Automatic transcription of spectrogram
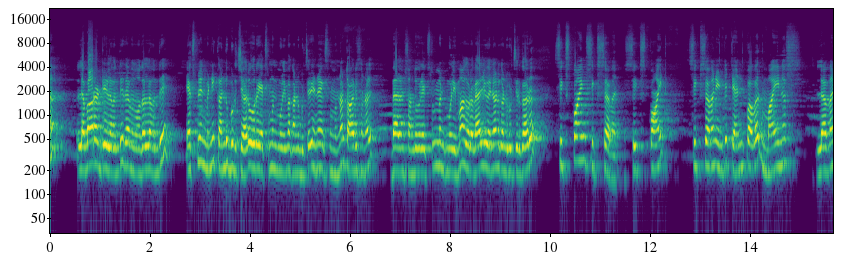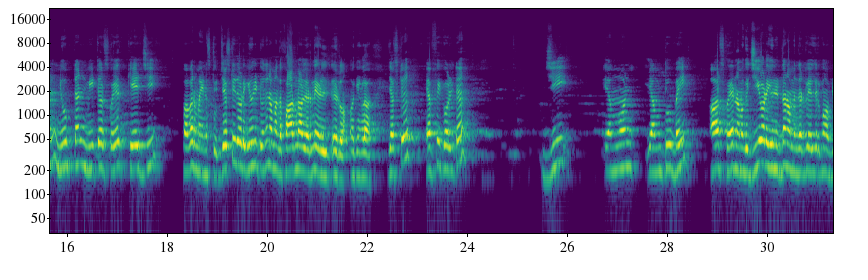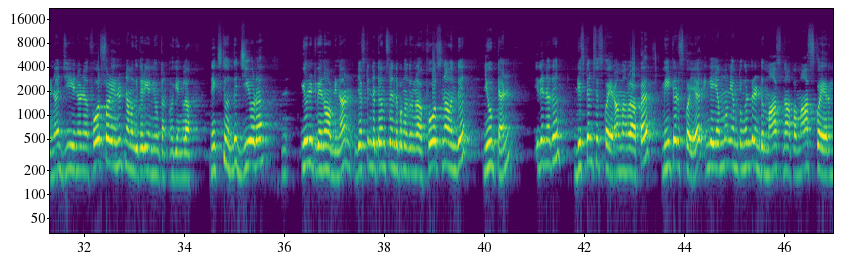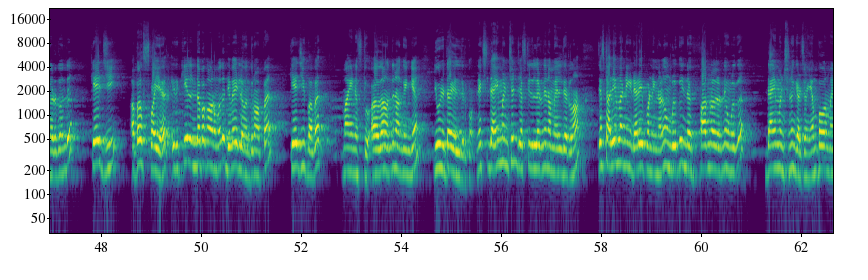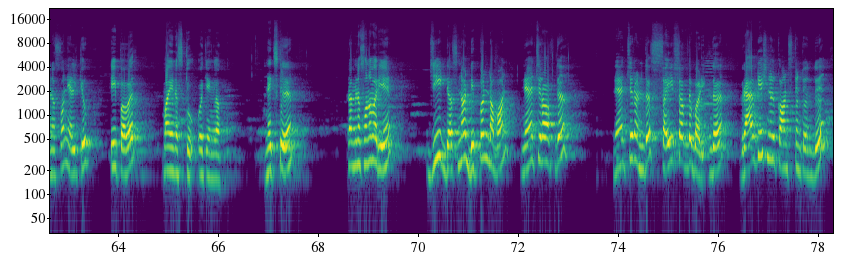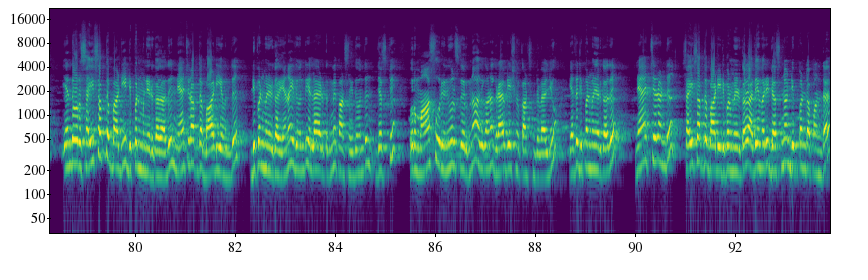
லெபார்டரியில் வந்து இதை முதல்ல வந்து எக்ஸ்பிளைன் பண்ணி கண்டுபிடிச்சார். ஒரு எக்ஸ்பெரிமெண்ட் மூலியமாக கண்டுபிடிச்சார். என்ன எக்ஸ்பெரிமெண்ட்னா டாரிஃபனல் பேலன்ஸ் அந்த ஒரு எக்ஸ்பெரிமெண்ட் மூலிமா அதோட வேல்யூ என்னன்னு கண்டுபிடிச்சிருக்காரு. Six point six seven six point six seven into ten power minus eleven newton metre square kg power minus two just இதோட யூனிட் வந்து நம்ம அந்த ஃபார்முலாவிலேருந்து எழுதிடலாம். ஓகேங்களா? Just F equal to G M one M two by R square நமக்கு ஜியோட unit தான் நம்ம இந்த இடத்துல எழுதிருக்கோம் அப்படின்னா ஜி என்னென்ன? ஃபோர்ஸோட யூனிட் நமக்கு தெரியும் நியூட்டன் ஓகேங்களா நெக்ஸ்ட் வந்து ஜியோட யூனிட் வேணும் அப்படின்னா ஜஸ்ட் இந்த டேர்ம்ஸில் இந்த பக்கம் வந்துருங்களா? ஃபோர்ஸ்னால் வந்து நியூட்டன் இது என்னது? டிஸ்டன்ஸ் ஸ்கொயர் ஆமாங்களா? அப்போ மீட்டர் ஸ்கொயர் இங்கே எம் ஒன் எம் டூங்கிறது ரெண்டு மாஸ் தான். அப்போ மாஸ் ஸ்கொயருங்கிறது வந்து கேஜி அப்போ ஸ்கொயர் இது கீழே இந்த பக்கம் வரும்போது டிவைடில் வந்துடும் அப்போ கேஜி பவர் மைனஸ் டூ அதுதான் வந்து நாங்கள் இங்கே யூனிட்டாக எழுதியிருக்கோம். நெக்ஸ்ட் டைமென்ஷன் ஜஸ்ட் இதுலேருந்து நம்ம எழுதிடலாம். ஜஸ்ட் அதே மாதிரி நீங்கள் டெரைவ் பண்ணிங்கனாலும் உங்களுக்கு இந்த ஃபார்முலாலேருந்து உங்களுக்கு டைமென்ஷனும் கிடச்சிடும் M power minus one L cube T power minus two ஓகேங்களா நெக்ஸ்ட்டு நம்ம என்ன சொன்ன மாதிரியே G does not depend upon nature of the nature and the size of the body இந்த கிராவிடேஷனல் கான்ஸ்டன்ட் வந்து எந்த ஒரு சைஸ் ஆஃப் த பாடியை டிபெண்ட் பண்ணியிருக்காது. அது நேச்சர் ஆஃப் த பாடியை வந்து டிபெண்ட் பண்ணியிருக்காது. ஏன்னா இது வந்து எல்லா இடத்துக்குமே கான்ஸ்டன்ட் இது வந்து ஜஸ்ட் ஒரு மாஸ் ஒரு யூனிவர்ஸில் இருக்குன்னா அதுக்கான கிராவிடேஷனல் கான்ஸ்டன்ட் வேல்யூ எதை depend பண்ணியிருக்காது? Nature and size of the body depend பண்ணியிருக்காது. அதே மாதிரி does not depend upon the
